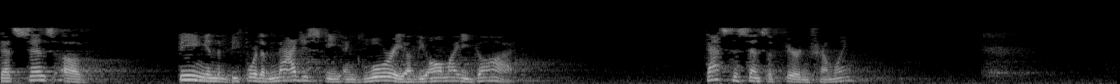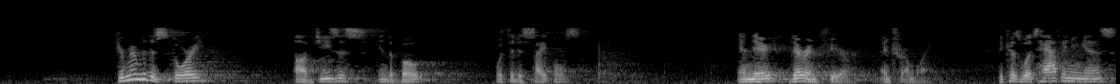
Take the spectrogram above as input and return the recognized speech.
that sense of being in the, before the majesty and glory of the Almighty God. That's the sense of fear and trembling. Do you remember the story of Jesus in the boat with the disciples? And they're, they're in fear and trembling. Because what's happening is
